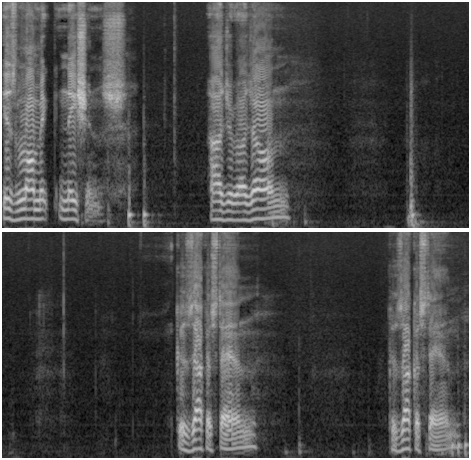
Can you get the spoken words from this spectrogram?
Islamic nations. Azerbaijan, Kazakhstan, Kazakhstan,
